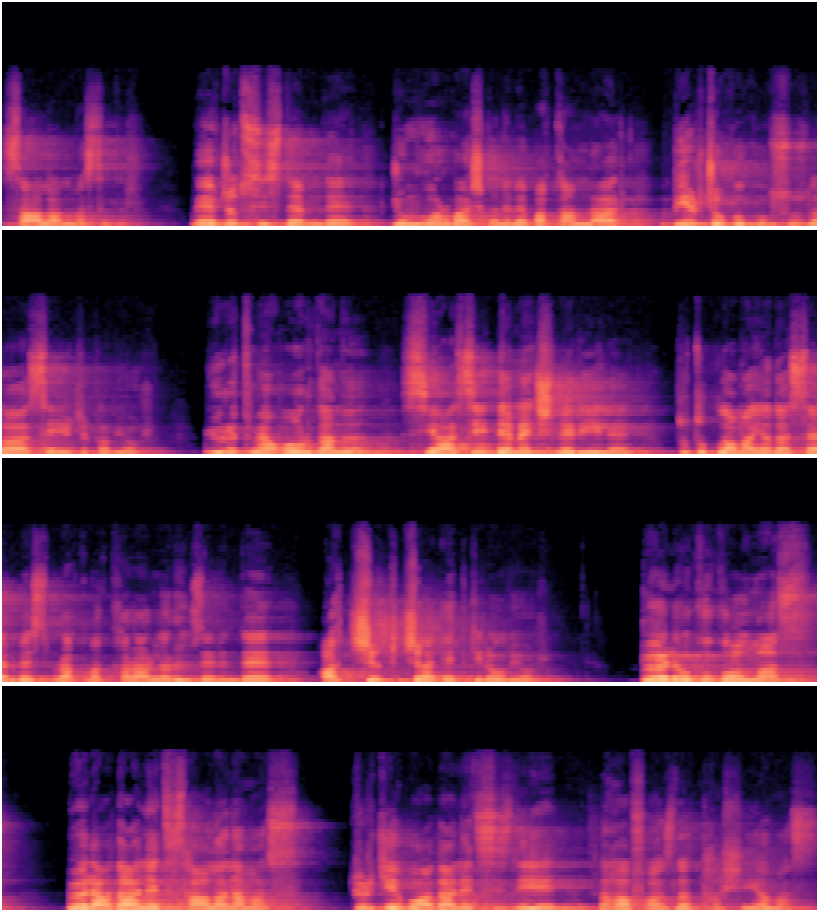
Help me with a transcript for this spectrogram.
sağlanmasıdır. Mevcut sistemde Cumhurbaşkanı ve bakanlar birçok hukuksuzluğa seyirci kalıyor. Yürütme organı siyasi demeçleriyle tutuklama ya da serbest bırakma kararları üzerinde açıkça etkili oluyor. Böyle hukuk olmaz. Böyle adalet sağlanamaz. Türkiye bu adaletsizliği daha fazla taşıyamaz.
